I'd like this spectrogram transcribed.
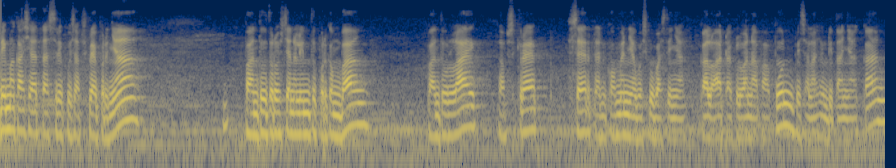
terima kasih atas 1000 subscribernya. Bantu terus channel ini untuk berkembang. Bantu like subscribe share dan komen ya bosku pastinya. Kalau ada keluhan apa pun bisa langsung ditanyakan.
